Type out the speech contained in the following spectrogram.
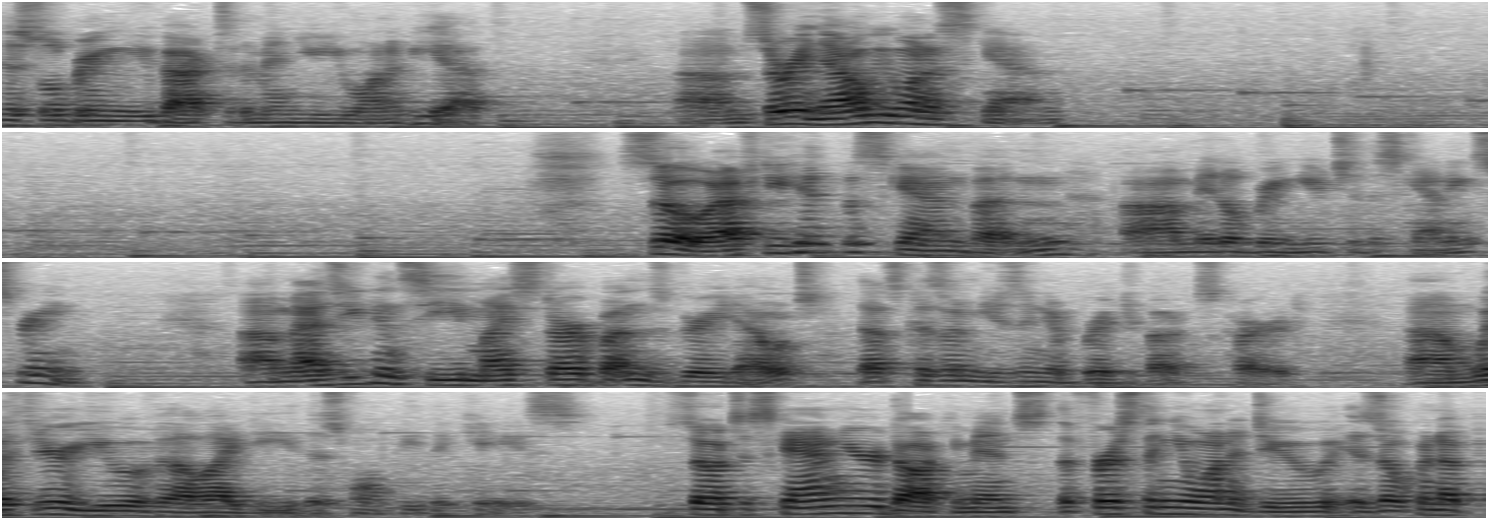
this will bring you back to the menu you want to be at. Um, so right now we want to scan. So after you hit the scan button, um, it'll bring you to the scanning screen. Um, as you can see, my start button's grayed out. That's because I'm using a BridgeBucks card. Um, with your U of L ID, this won't be the case. So to scan your documents, the first thing you want to do is open up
